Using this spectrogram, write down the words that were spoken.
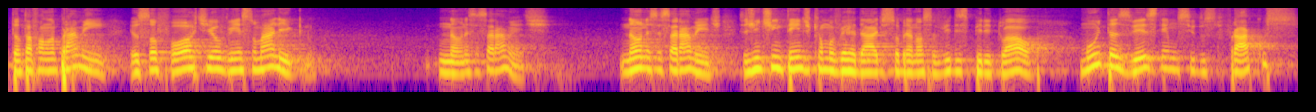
então está falando para mim. Eu sou forte e eu venço o maligno. Não necessariamente. Não necessariamente. Se a gente entende que é uma verdade sobre a nossa vida espiritual, muitas vezes temos sido fracos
